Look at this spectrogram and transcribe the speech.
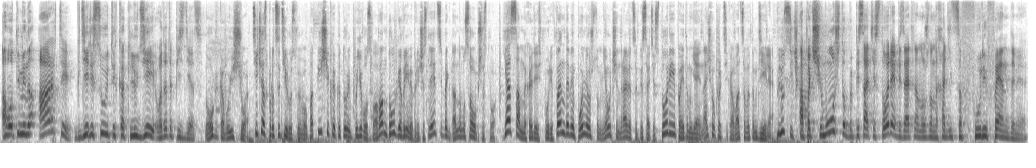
А вот именно арты, где рисуют их как людей, вот это пиздец. много кого еще. Сейчас процитирую своего подписчика, который, по его словам, долгое время причисляет себя к данному сообществу. Я сам, находясь в фури фэндоме, понял, что мне очень нравится писать истории, поэтому я и начал практиковаться в этом деле. Плюс сейчас... А почему, чтобы писать истории, обязательно нужно находиться в фури фэндоме?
